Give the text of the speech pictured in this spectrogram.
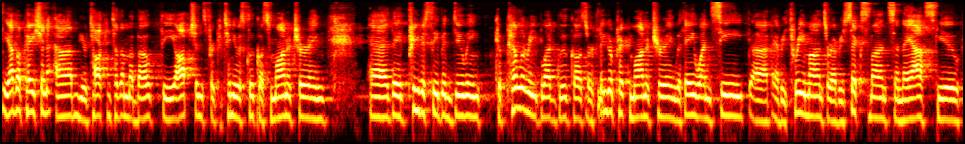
you have a patient, um, you're talking to them about the options for continuous glucose monitoring. Uh, they've previously been doing capillary blood glucose or finger prick monitoring with A1C uh, every three months or every six months, and they ask you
